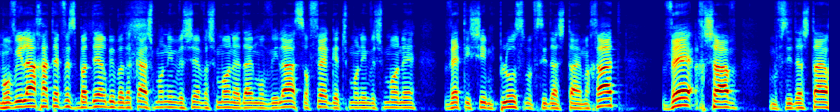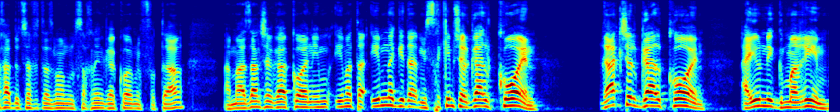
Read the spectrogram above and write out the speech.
מובילה 1-0 בדרבי בדקה 87-8, עדיין מובילה, סופגת 88 ו-90 פלוס, מפסידה 2-1, ועכשיו מפסידה 2-1 בתוספת הזמן מול סכנין, גל כהן מפוטר. המאזן של גל כהן, אם, אם, אתה, אם נגיד המשחקים של גל כהן, רק של גל כהן, היו נגמרים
